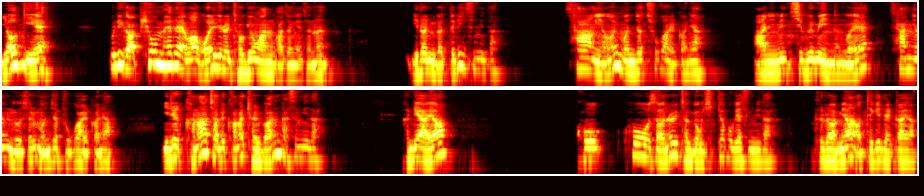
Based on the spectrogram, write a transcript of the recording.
여기에 우리가 표음 해례와 원리를 적용하는 과정에서는 이런 것들이 있습니다. 상형을 먼저 추구할 거냐, 아니면 지금에 있는 거에 상형 요소를 먼저 부과할 거냐, 이렇거나 저렇거나 결과는 같습니다. 그리하여 호선을 적용시켜 보겠습니다. 그러면 어떻게 될까요?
